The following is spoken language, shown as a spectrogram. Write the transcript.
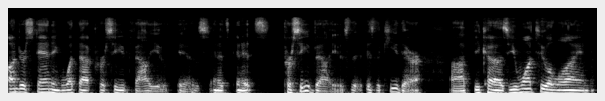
understanding what that perceived value is, and it's and its perceived values that is the key there, uh, because you want to align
